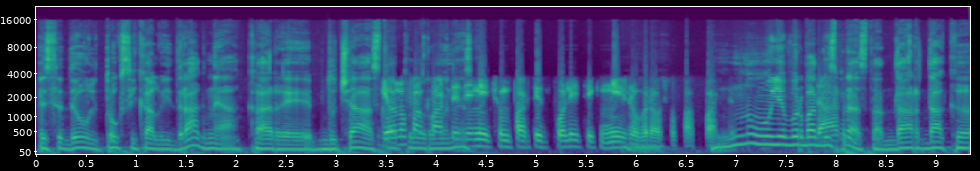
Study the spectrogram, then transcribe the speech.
PSD-ul toxic al lui Dragnea, care ducea statul Eu nu fac românesc... parte din niciun partid politic, nici nu vreau să fac parte. Nu e vorba Dar- despre asta, dar dacă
